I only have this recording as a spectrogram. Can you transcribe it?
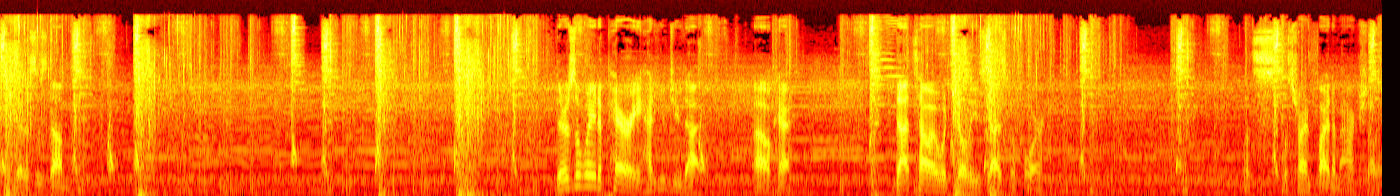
Okay, this is dumb. There's a way to parry. How do you do that? Oh, okay. That's how I would kill these guys before. Let's let's try and fight him actually.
